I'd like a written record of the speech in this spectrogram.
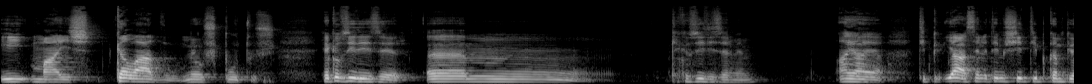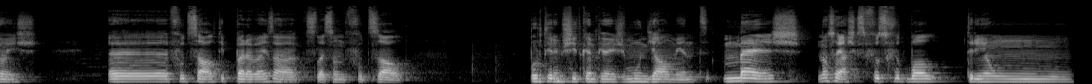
e mais calado, meus putos. O que é que eu vos ia dizer? Um... O que é que eu vos ia dizer mesmo? Ai, ai, ai. Tipo, yeah, cena, temos sido tipo campeões. Uh, futsal, tipo, parabéns à seleção de futsal por termos sido campeões mundialmente, mas não sei, acho que se fosse futebol teria um.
